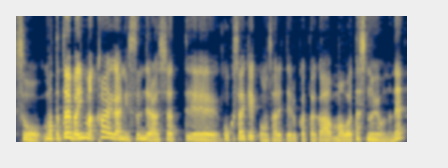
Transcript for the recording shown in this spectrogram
そう。まあ、例えば今海外に住んでらっしゃって、国際結婚されてる方が、まあ、私のようなね、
